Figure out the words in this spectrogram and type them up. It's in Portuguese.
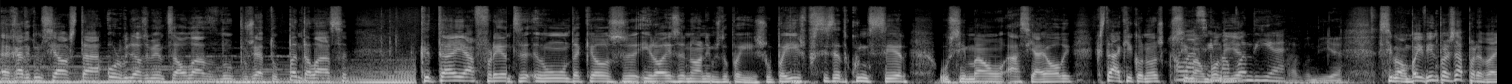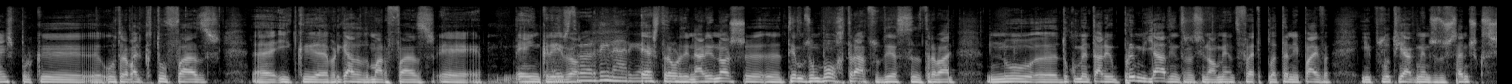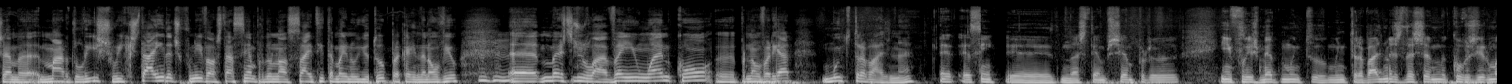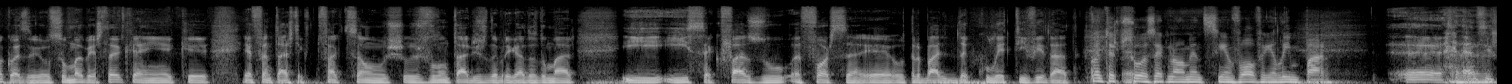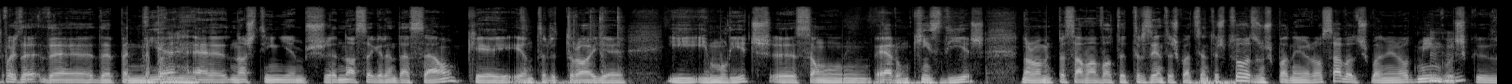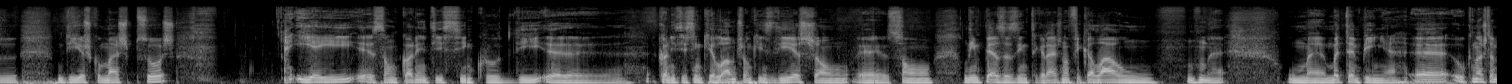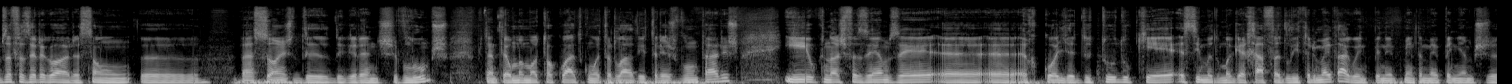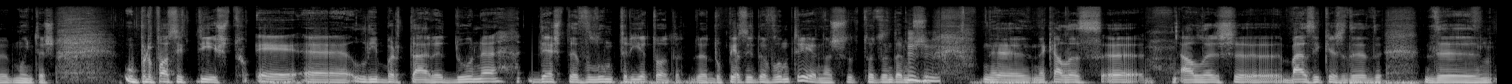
A Rádio Comercial está orgulhosamente ao lado do projeto Pantalaça, que tem à frente um daqueles heróis anónimos do país. O país precisa de conhecer o Simão Aciaioli, que está aqui connosco. Olá, Simão, Simão, bom dia. bom dia. Ah, bom dia. Simão, bem-vindo para já, parabéns, porque eh, o trabalho que tu fazes eh, e que a Brigada do Mar faz é, é incrível. É extraordinário. É extraordinário. Nós eh, temos um bom retrato desse trabalho no eh, documentário premiado internacionalmente, feito pela Tânia Paiva e pelo Tiago Mendes dos Santos, que se chama Mar de Lixo e que está ainda disponível, está sempre no nosso site e também no YouTube, para quem ainda não viu. Eh, mas diz-nos lá, vem um ano com, eh, para não variar, muito trabalho, não é? É, é assim, é, nós temos sempre, infelizmente, muito, muito trabalho, mas deixa-me corrigir uma coisa. Eu sou uma besta, quem é que é fantástico, de facto, são os, os voluntários da Brigada do Mar e, e isso é que faz o, a força, é o trabalho da coletividade. Quantas pessoas é que normalmente se envolvem a limpar? Eh, antes e depois da, da, da pandemia, pandemia. eh, nós tínhamos a nossa grande ação, que é entre Troia e, e Melides, eh, são, eram 15 dias, normalmente passavam à volta de 300, 400 pessoas, uns podem ir ao sábado, outros podem ir ao domingo, outros que, dias com mais pessoas. E aí são 45, di, eh, 45 quilómetros, são 15 dias, são, eh, são limpezas integrais, não fica lá um, uma, uma, uma tampinha. Eh, o que nós estamos a fazer agora são eh, ações de, de grandes volumes, portanto é uma motoquad com outro lado e três voluntários, e o que nós fazemos é eh, a, a recolha de tudo o que é acima de uma garrafa de litro e meio de água, independentemente também apanhamos muitas. O propósito disto é eh, libertar a duna desta volumetria toda, da- do peso e da volumetria. Nós todos andamos eh, naquelas eh, aulas eh, básicas de- de- de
